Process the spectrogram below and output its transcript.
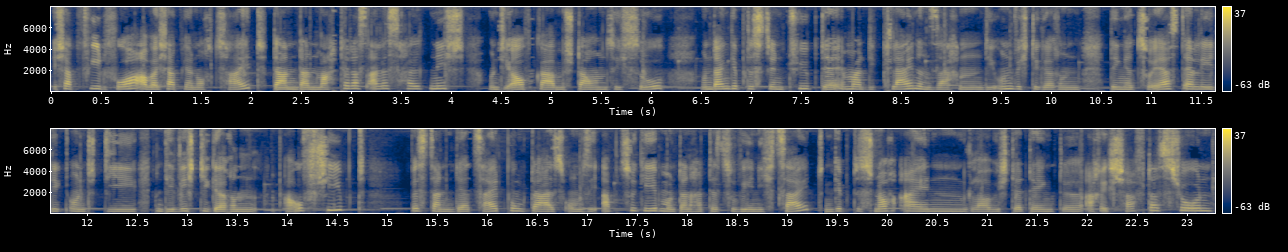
ich hab viel vor, aber ich habe ja noch Zeit. Dann, dann macht er das alles halt nicht und die Aufgaben stauen sich so. Und dann gibt es den Typ, der immer die kleinen Sachen, die unwichtigeren Dinge zuerst erledigt und die, die wichtigeren aufschiebt bis dann der Zeitpunkt da ist, um sie abzugeben und dann hat er zu wenig Zeit. Dann gibt es noch einen, glaube ich, der denkt, äh, ach, ich schaffe das schon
